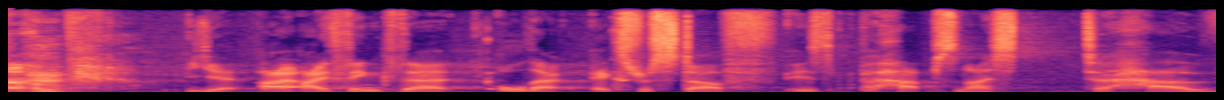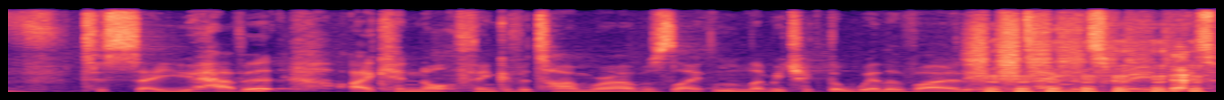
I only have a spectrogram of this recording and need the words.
Um, yeah, I, I think that all that extra stuff is perhaps nice to have to say you have it. I cannot think of a time where I was like, "Hmm, let me check the weather via the entertainment screen because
